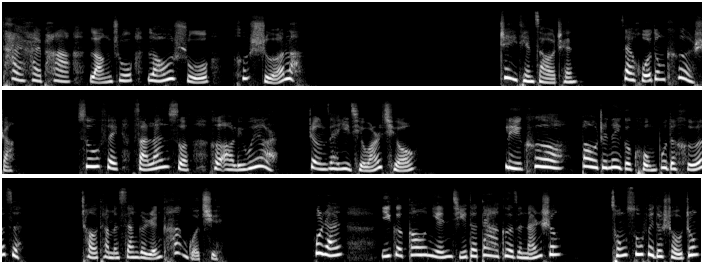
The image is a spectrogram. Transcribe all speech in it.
太害怕狼蛛、老鼠和蛇了。这天早晨，在活动课上，苏菲、法兰索和奥利威尔。正在一起玩球，李克抱着那个恐怖的盒子，朝他们三个人看过去。忽然，一个高年级的大个子男生从苏菲的手中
